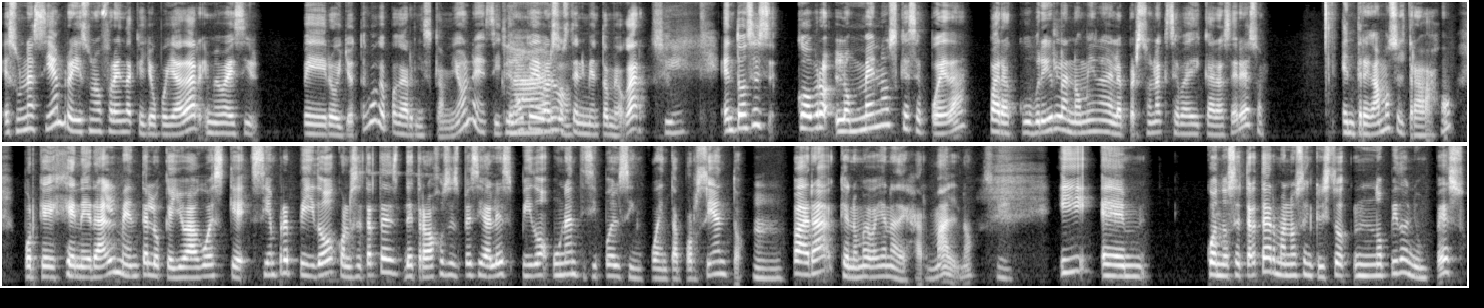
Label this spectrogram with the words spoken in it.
es una siembra y es una ofrenda que yo voy a dar. Y me va a decir, pero yo tengo que pagar mis camiones y tengo que llevar sostenimiento a mi hogar. Sí. Entonces, cobro lo menos que se pueda para cubrir la nómina de la persona que se va a dedicar a hacer eso entregamos el trabajo, porque generalmente lo que yo hago es que siempre pido, cuando se trata de, trabajos especiales, pido un anticipo del 50% para que no me vayan a dejar mal, ¿no? Sí. Y em, cuando se trata de hermanos en Cristo, no pido ni un peso.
